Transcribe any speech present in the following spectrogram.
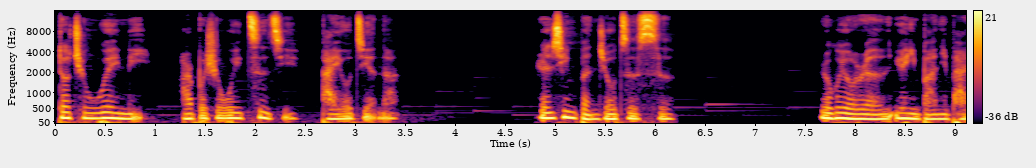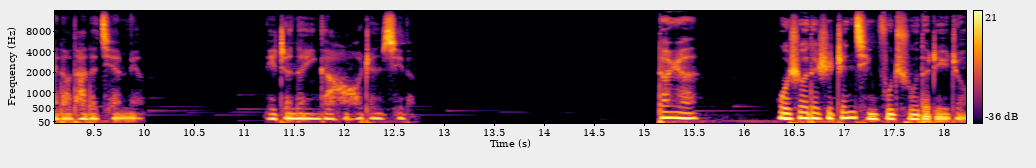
都去为你，而不是为自己排忧解难。人性本就自私。如果有人愿意把你排到他的前面，你真的应该好好珍惜的。当然，我说的是真情付出的这种。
